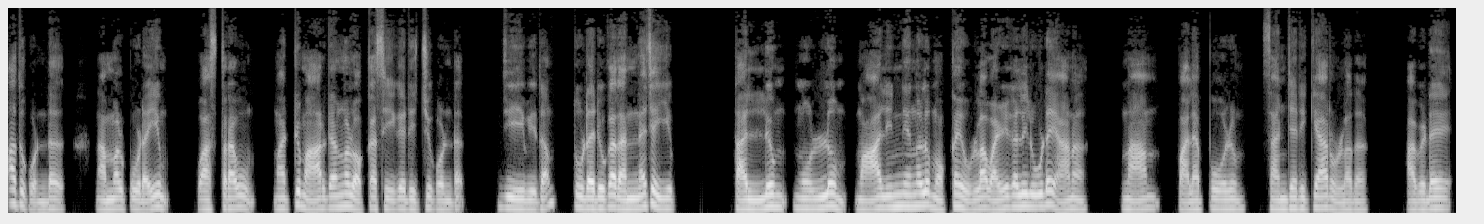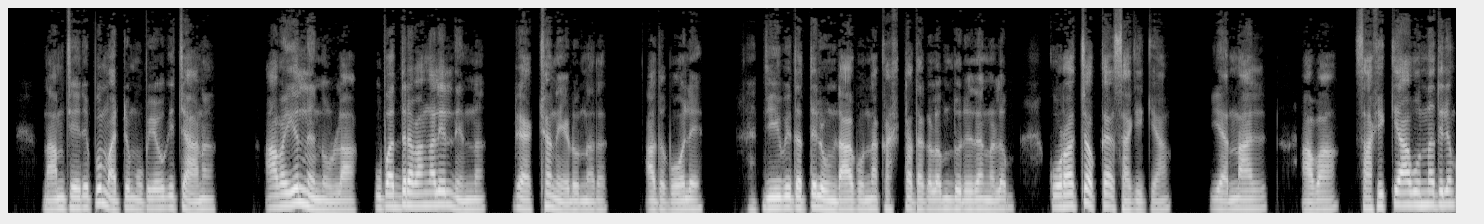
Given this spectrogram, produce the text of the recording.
അതുകൊണ്ട് നമ്മൾ കുടയും വസ്ത്രവും മറ്റു മാർഗങ്ങളൊക്കെ സ്വീകരിച്ചുകൊണ്ട് ജീവിതം തുടരുക തന്നെ ചെയ്യും. തല്ലും മുള്ളും മാലിന്യങ്ങളുമൊക്കെയുള്ള വഴികളിലൂടെയാണ് നാം പലപ്പോഴും സഞ്ചരിക്കാറുള്ളത്. അവിടെ നാം ചെരുപ്പും മറ്റും ഉപയോഗിച്ചാണ് അവയിൽ നിന്നുള്ള ഉപദ്രവങ്ങളിൽ നിന്ന് രക്ഷ നേടുന്നത്. അതുപോലെ ജീവിതത്തിൽ ഉണ്ടാകുന്ന കഷ്ടതകളും ദുരിതങ്ങളും കുറച്ചൊക്കെ സഹിക്കാം. എന്നാൽ അവ സഹിക്കാവുന്നതിലും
